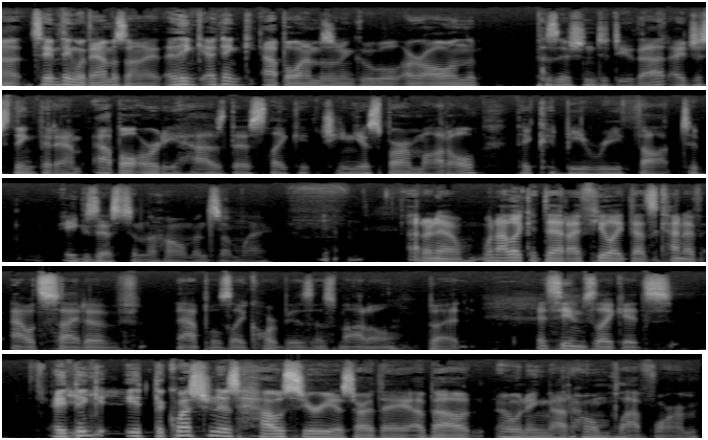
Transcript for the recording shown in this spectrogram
Uh, same thing with Amazon. I, I think I think Apple, Amazon, and Google are all in the position to do that. I just think that Am- Apple already has this like Genius Bar model that could be rethought to exist in the home in some way. I don't know. When I look at that, I feel like that's kind of outside of Apple's like core business model. But it seems like it's I think it, the question is how serious are they about owning that home platform?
